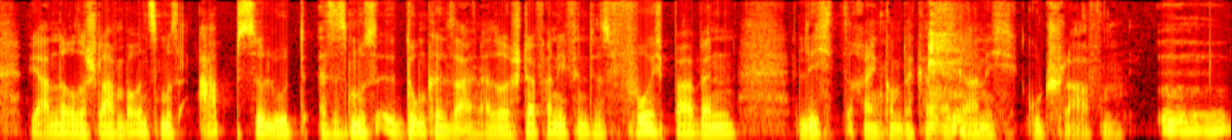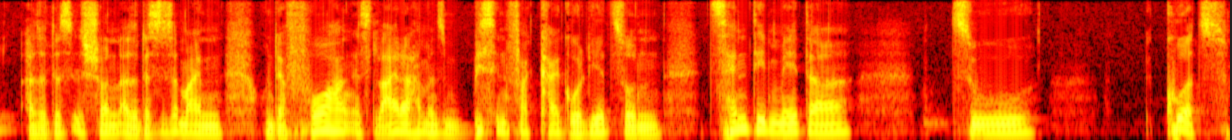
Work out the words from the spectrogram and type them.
wie andere so schlafen. Bei uns muss absolut, also es muss dunkel sein. Also Stefanie findet es furchtbar, wenn Licht reinkommt, da kann sie gar nicht gut schlafen. Mhm. Also das ist schon, also das ist immer ein, und der Vorhang ist leider, haben wir so ein bisschen verkalkuliert, so ein Zentimeter zu kurz.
